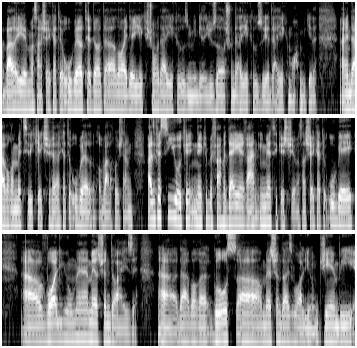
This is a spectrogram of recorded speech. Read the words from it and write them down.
برای مثلا شرکت اوبر تعداد رایده که شما در یک روز می‌گیره. یوزراشون در یک روز یا در یک ماه می‌گیره. این در واقع متریک یک شرکت اوبر برای خودش وظیفه سی او که اینه که بفهمه دقیقاً این متریکش چیه. مثلا شرکت اوبر والیوم مرچندایز در واقع gross merchandise volume GMV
